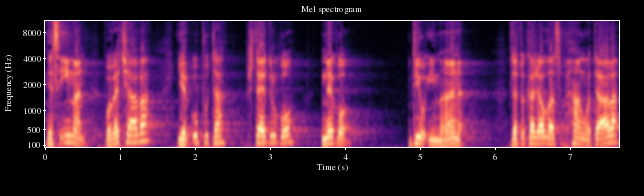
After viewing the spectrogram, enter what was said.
Da se iman povećava jer uputa šta je drugo nego dio imana. Zato kaže Allah subhanahu wa ta'ala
